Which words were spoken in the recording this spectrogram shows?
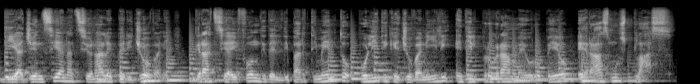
di Agenzia Nazionale per i Giovani, grazie ai fondi del Dipartimento Politiche Giovanili ed il programma europeo Erasmus ⁇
